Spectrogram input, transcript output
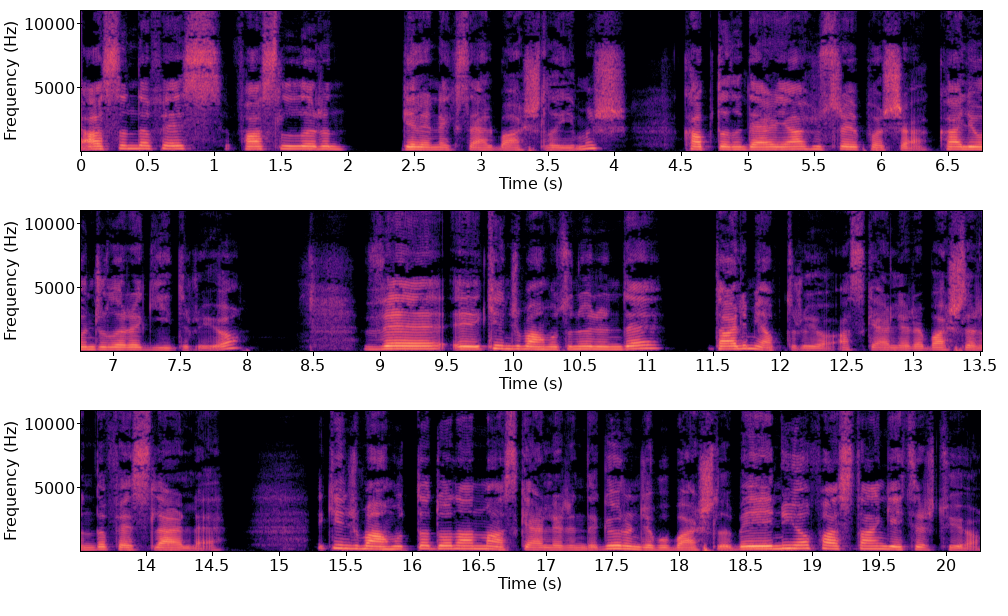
Aslında fes Faslıların geleneksel başlığıymış. Kaptanı Derya Hüsrev Paşa kalyonculara giydiriyor. Ve 2. Mahmut'un önünde talim yaptırıyor askerlere başlarında feslerle. İkinci Mahmut da donanma askerlerinde görünce bu başlığı beğeniyor, Fas'tan getirtiyor.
